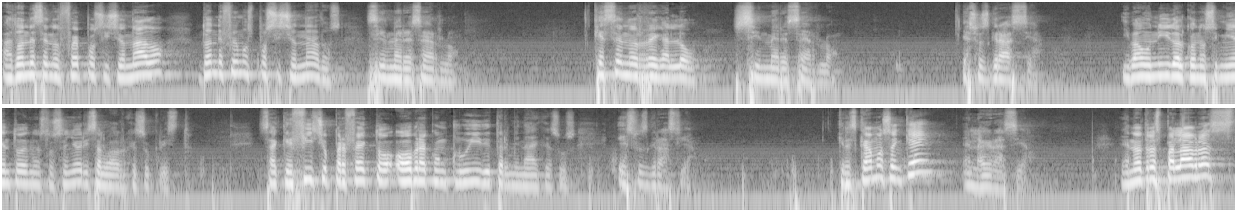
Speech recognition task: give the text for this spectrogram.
¿A dónde se nos fue posicionado? ¿Dónde fuimos posicionados sin merecerlo? que se nos regaló sin merecerlo. Eso es gracia. Y va unido al conocimiento de nuestro Señor y Salvador Jesucristo. Sacrificio perfecto, obra concluida y terminada Jesús. Eso es gracia. ¿Crezcamos en qué? En la gracia. En otras palabras,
